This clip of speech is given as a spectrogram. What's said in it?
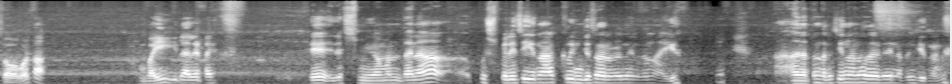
സോവട്ടാ. വൈ ലാലേട്ടെ രശ്മിക മന്ദന പുഷ്പൽ ചെയ്യുന്ന ആ ക്രിഞ്ച് സാധനം നായിക. അതിനകത്ത് എന്തൊക്കെ ചെയ്യുന്നുണ്ട്? അതായത് ഇതിനകത്തും ചെയ്യുന്നുണ്ട്.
